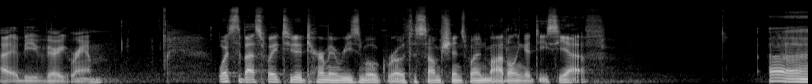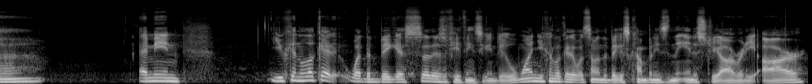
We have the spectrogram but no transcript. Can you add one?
uh, it'd be very Graham. What's the best way to determine reasonable growth assumptions when modeling a DCF? Uh, I mean, you can look at what the biggest. So there's a few things you can do. One, you can look at what some of the biggest companies in the industry already are,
